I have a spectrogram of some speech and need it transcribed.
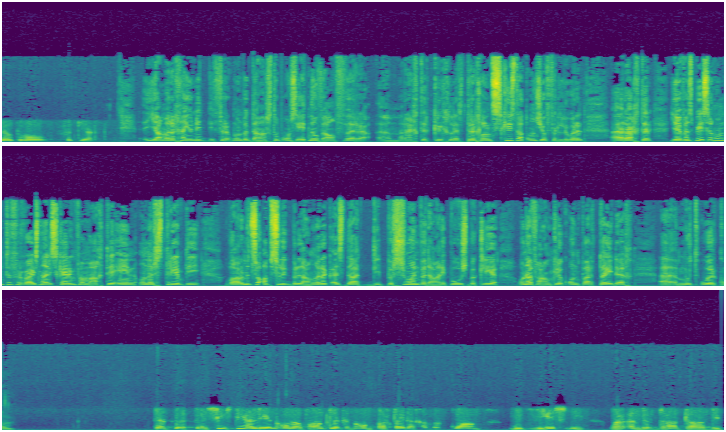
heeltemal verkeerd. Ja, maar ek gaan jou net vir 'n oomblik daar stop. Ons het nou wel vir um, regter Kriegler terug en skuis dat ons jou verloor het. Uh, regter, jy was besig om te verwys na die skering van magte en onderstreep die waarom dit so absoluut belangrik is dat die persoon wat daardie pos beklee onafhanklik onpartydig uh, moet oorkom. Dit presies nie alleen onafhanklik en onpartydig bekwam moet wees nie, maar inderdaad daardie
